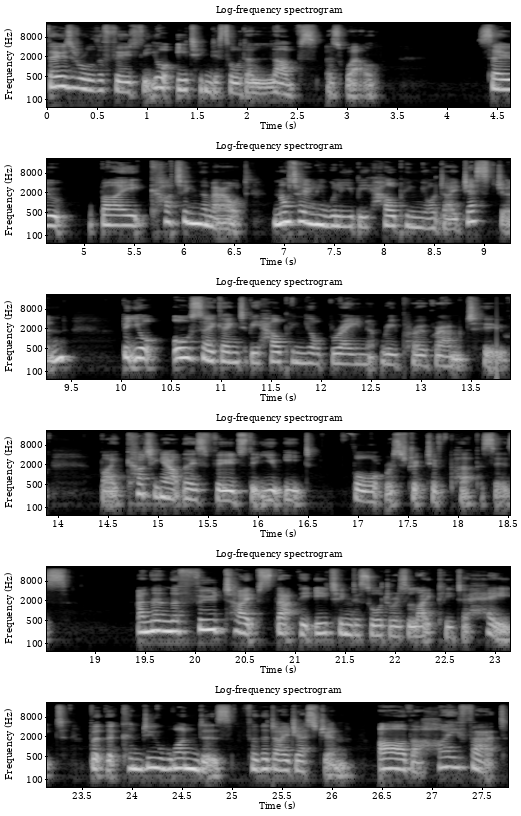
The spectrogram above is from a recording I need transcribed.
those are all the foods that your eating disorder loves as well. So, by cutting them out, not only will you be helping your digestion, but you're also going to be helping your brain reprogram too by cutting out those foods that you eat for restrictive purposes. And then the food types that the eating disorder is likely to hate, but that can do wonders for the digestion, are the high fat,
